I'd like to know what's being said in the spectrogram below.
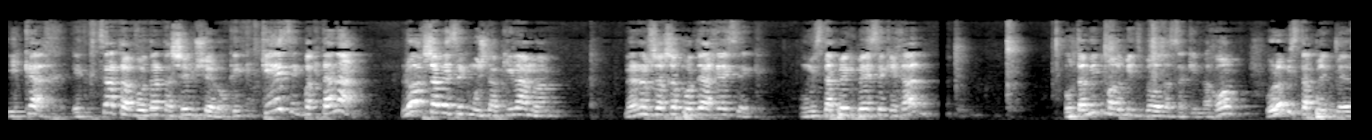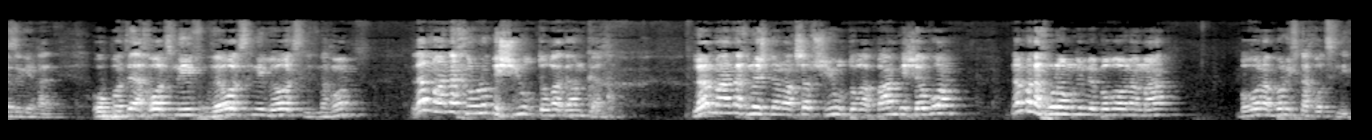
ייקח את קצת עבודת השם שלו כעסק בקטנה, לא עכשיו עסק מושלם, כי למה? בן אדם שעכשיו פותח עסק, הוא מסתפק בעסק אחד? הוא תמיד מרביץ בעוד עסקים, נכון? הוא לא מסתפק בעסק אחד. הוא פותח עוד סניף ועוד סניף ועוד סניף, נכון? למה אנחנו לא בשיעור תורה גם ככה? למה אנחנו, יש לנו עכשיו שיעור תורה פעם בשבוע? למה אנחנו לא אומרים לבורא עולם מה? בורא עולם בוא נפתח עוד סניף.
